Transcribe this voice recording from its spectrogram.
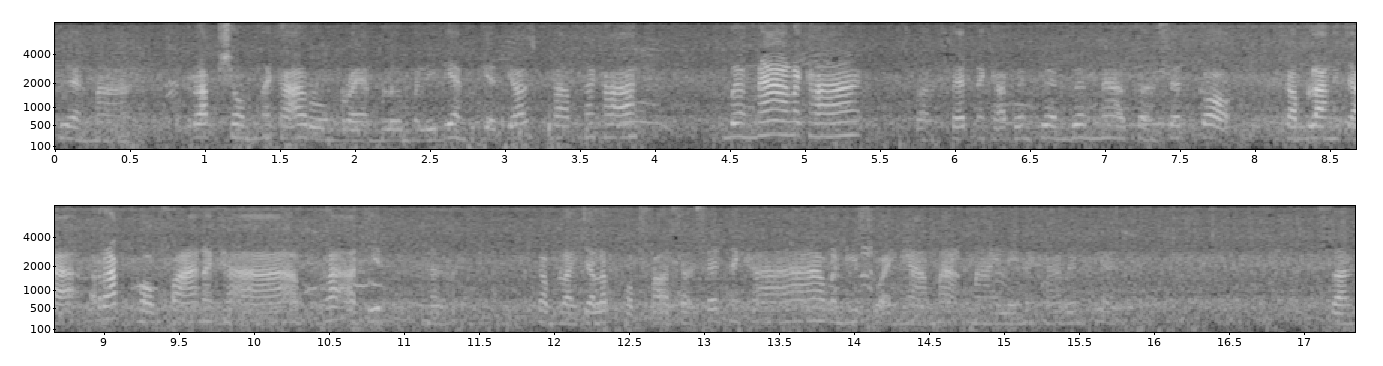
เพื่อนๆมา รับชมนะคะโรงแรมเลอมริเดียนภูเก็ตยอดคลับนะคะ เบื้องหน้านะคะซันเซ็ตนะคะเพื่อนๆเบื้องหน้าซันเซ็ตก็กำลังจะรับขอบฟ้านะคะ พระอาทิตย์นะกำลังจะรับขอบฟ้าซันเซ็ตนะคะ วันนี้สวยงามมากมายเลยนะคะเพื่อนๆซัน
